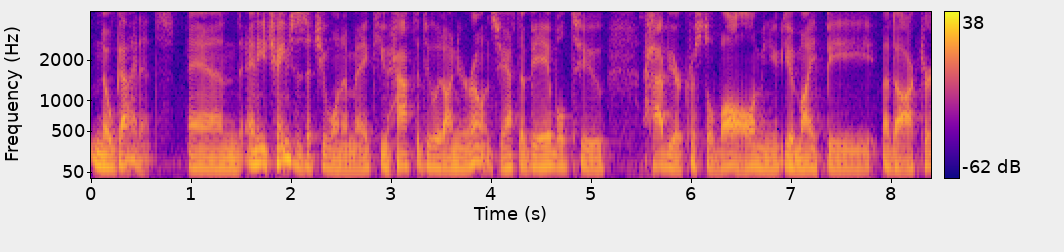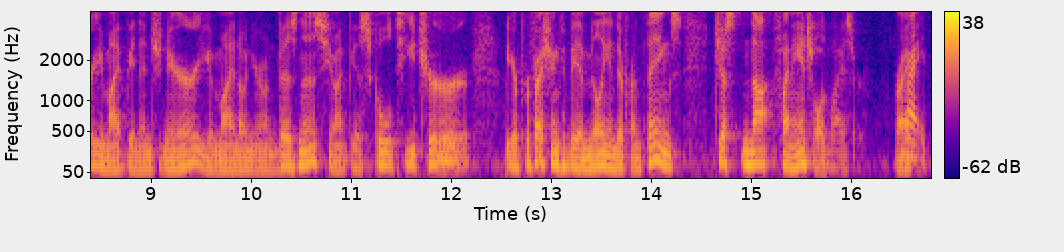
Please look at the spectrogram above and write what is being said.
no guidance. And any changes that you want to make, you have to do it on your own. So you have to be able to have your crystal ball. I mean, you, you might be a doctor, you might be an engineer, you might own your own business, you might be a school teacher. Your profession could be a million different things, just not financial advisor. Right? right.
